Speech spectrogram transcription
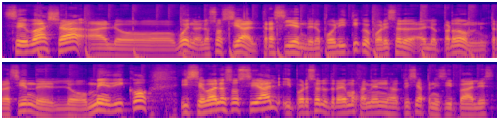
se va ya a lo, bueno, a lo social, trasciende lo político y por eso, lo, perdón, trasciende lo médico y se va a lo social y por eso lo traemos también en las noticias principales.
